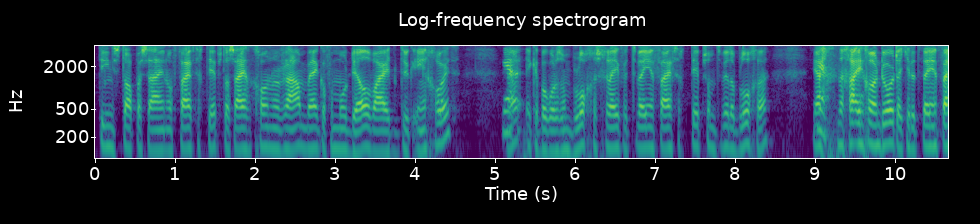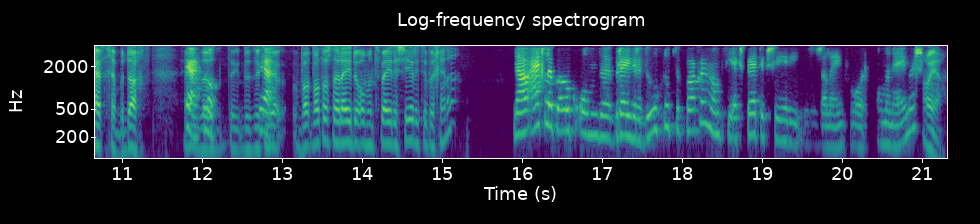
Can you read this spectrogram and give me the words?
10 stappen zijn of 50 tips, dat is eigenlijk gewoon een raamwerk of een model waar je het natuurlijk ingooit. Ja. Hè? Ik heb ook wel eens een blog geschreven, 52 tips om te willen bloggen. Ja, ja. dan ga je gewoon door dat je de 52 hebt bedacht. Ja, dat, dat, dat, ja. Wat, wat was de reden om een tweede serie te beginnen? Nou, eigenlijk ook om de bredere doelgroep te pakken, want die expert-tip-serie is dus alleen voor ondernemers. Oh ja.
